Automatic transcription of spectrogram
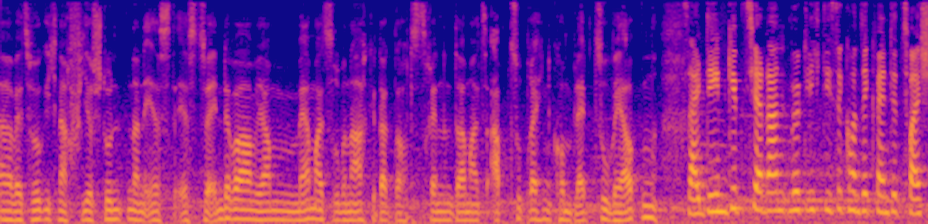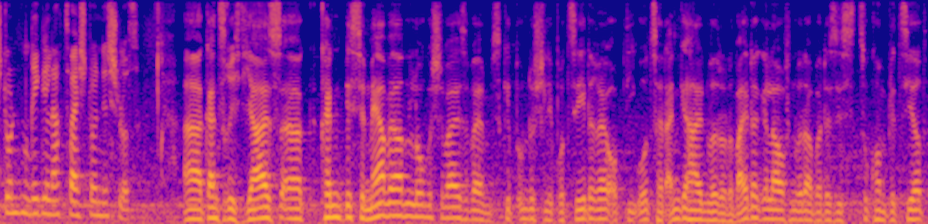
Weil es wirklich nach vier Stunden dann erst, erst zu Ende war. Wir haben mehrmals darüber nachgedacht, auch das Rennen damals abzubrechen, komplett zu werten. Seitdem gibt es ja dann wirklich diese konsequente Zwei-Stunden-Regel, nach zwei Stunden ist Schluss. Äh, ganz richtig, ja, es äh, kann ein bisschen mehr werden, logischerweise, weil es gibt unterschiedliche Prozedere, ob die Uhrzeit angehalten wird oder weitergelaufen wird, aber das ist zu kompliziert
